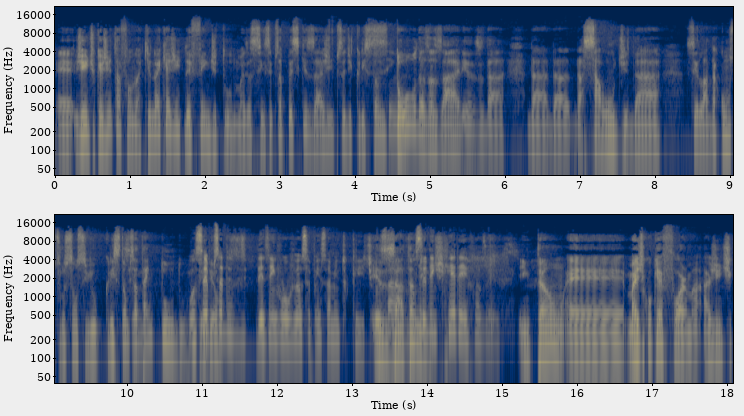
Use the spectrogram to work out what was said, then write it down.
É, gente, o que a gente tá falando aqui não é que a gente defende tudo, mas assim, você precisa pesquisar, a gente precisa de cristão Sim. em todas as áreas da, da, da, da saúde, da, sei lá, da construção civil. Cristão precisa Sim. estar em tudo, Você entendeu? precisa des- desenvolver o seu pensamento crítico. Sabe? Você Exatamente. tem que querer fazer isso. Então, é, mas de qualquer forma, a gente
